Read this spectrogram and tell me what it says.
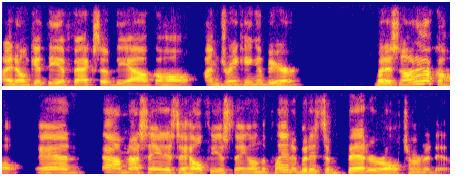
I don't get the effects of the alcohol. I'm drinking a beer, but it's not alcohol. And ah, I'm not saying it's the healthiest thing on the planet, but it's a better alternative.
